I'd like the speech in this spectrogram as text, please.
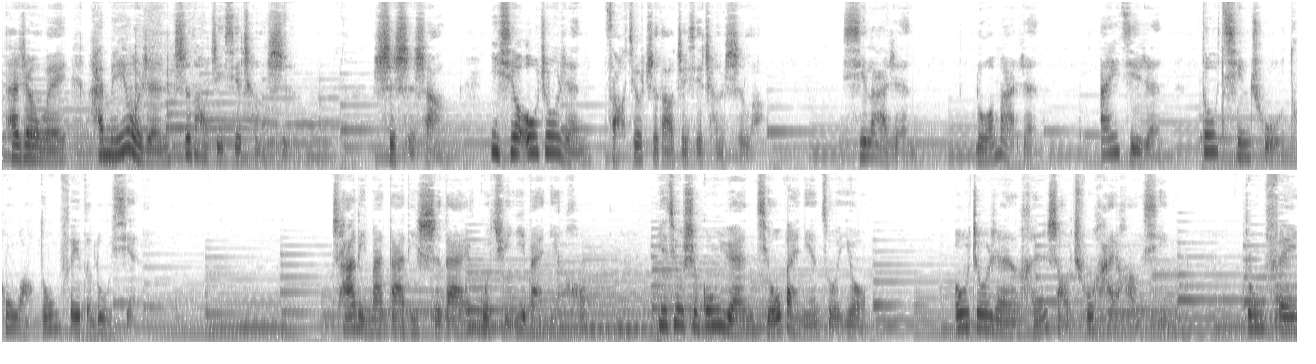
他认为还没有人知道这些城市。事实上，一些欧洲人早就知道这些城市了。希腊人、罗马人、埃及人都清楚通往东非的路线。查理曼大帝时代过去一百年后，也就是公元九百年左右。欧洲人很少出海航行，东非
